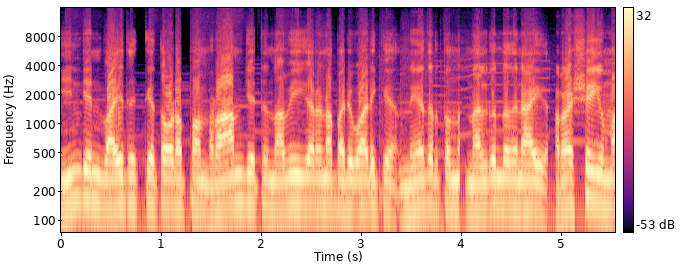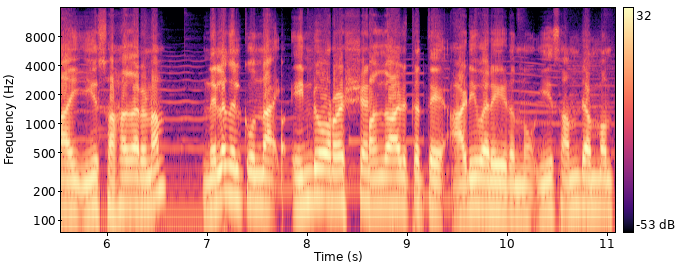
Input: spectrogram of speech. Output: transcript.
ഇന്ത്യൻ വൈദഗ്ധ്യത്തോടൊപ്പം റാംജെറ്റ് നവീകരണ പരിപാടിക്ക് നേതൃത്വം നൽകുന്നതിനായി റഷ്യയുമായി ഈ സഹകരണം നിലനിൽക്കുന്ന ഇൻഡോ റഷ്യൻ പങ്കാളിത്തത്തെ അടിവരയിടുന്നു. ഈ സംരംഭം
